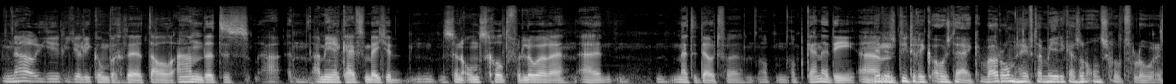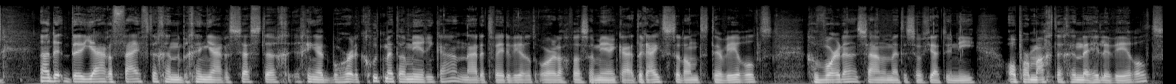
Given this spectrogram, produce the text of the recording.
Nou, jullie kondigden het al aan. Dat is, Amerika heeft een beetje zijn onschuld verloren... Uh, met de dood van, op, op Kennedy. Um, Dit is Dieterik Oostdijk. Waarom heeft Amerika zijn onschuld verloren? Nou, de, de jaren 50 en de begin jaren 60 ging het behoorlijk goed met Amerika. Na de Tweede Wereldoorlog was Amerika het rijkste land ter wereld geworden. Samen met de Sovjet-Unie oppermachtig in de hele wereld.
